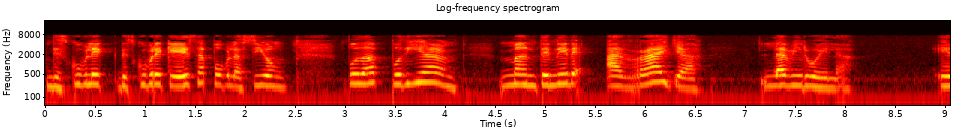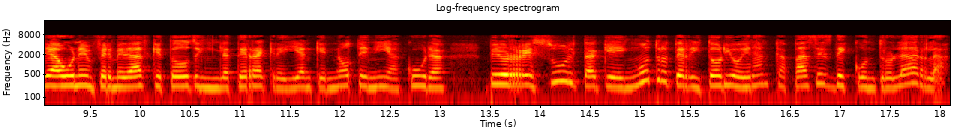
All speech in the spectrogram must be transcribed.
descubre, descubre que esa población podía mantener a raya la viruela. Era una enfermedad que todos en Inglaterra creían que no tenía cura, pero resulta que en otro territorio eran capaces de controlarla.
